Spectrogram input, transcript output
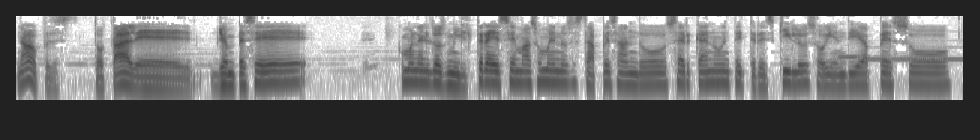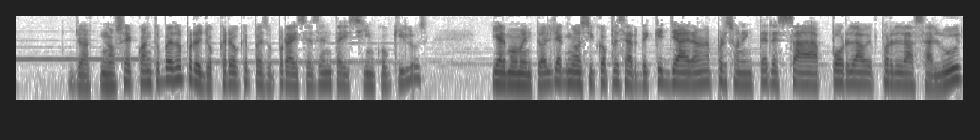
No, pues total. Eh, yo empecé como en el 2013 más o menos, estaba pesando cerca de 93 kilos. Hoy en día peso, yo no sé cuánto peso, pero yo creo que peso por ahí 65 kilos y al momento del diagnóstico, a pesar de que ya era una persona interesada por la, por la salud,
